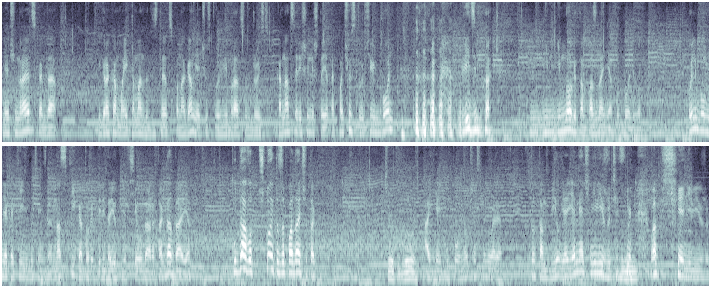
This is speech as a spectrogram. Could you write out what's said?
Мне очень нравится, когда игрокам моей команды достается по ногам, я чувствую вибрацию в джойстике. Канадцы решили, что я так почувствую всю их боль. Видимо, немного там познания о футболе. Были бы у меня какие-нибудь, я не знаю, носки, которые передают мне все удары, тогда да, я... Куда вот, что это за подача так? что это было? А я не понял, честно говоря. Кто там бил? Я, я мяч не вижу, честно. М. Вообще не вижу.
